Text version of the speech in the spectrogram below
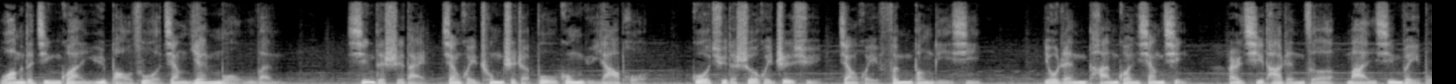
我们的金冠与宝座将淹没无闻。新的时代将会充斥着不公与压迫，过去的社会秩序将会分崩离析。有人谈官相庆，而其他人则满心未卜。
